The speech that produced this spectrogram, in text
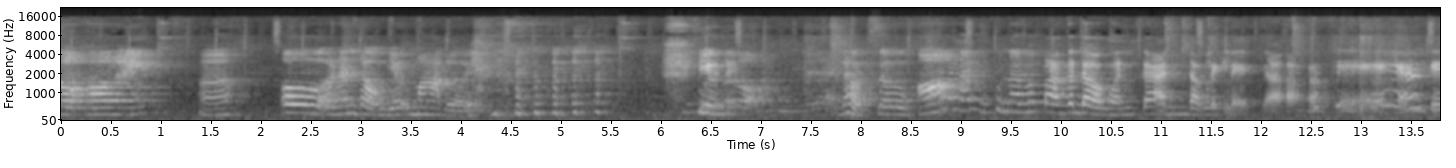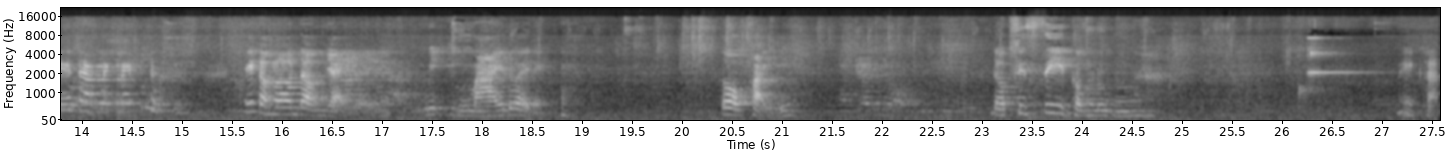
ดอกพอไหมอ๋อโอ้อันนั้นดอกเยอะมากเลย อยู่ในดอกมันหมุนไม่ได้ดอกส้มอ๋อ นั่นคุณนายมะปรางก็ดอกเหมือนกัน ดอกเล็กๆอะโอเค โอเค ดอกเล็กๆ นี่ของเราดอกใหญ่เลยเนี่ยมีกิ่งไม้ด้วยเนี่ยก็ไผ่ ดอกซีดๆของลุงนี่ค่ะ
